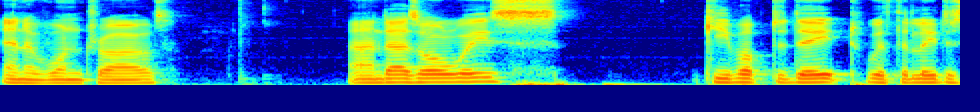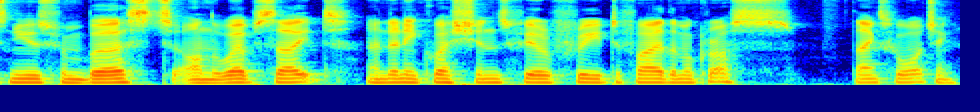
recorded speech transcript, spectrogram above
N of 1 trials. And as always, keep up to date with the latest news from Burst on the website, and any questions, feel free to fire them across. Thanks for watching.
